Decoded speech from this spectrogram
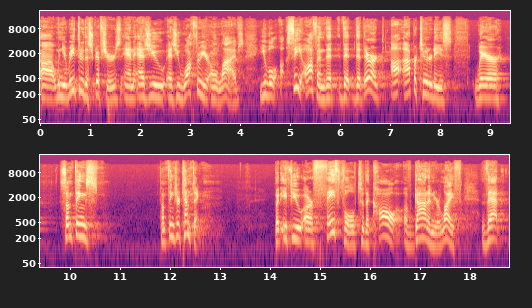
uh, when you read through the scriptures and as you, as you walk through your own lives, you will see often that, that, that there are opportunities where some things, some things are tempting. But if you are faithful to the call of God in your life, that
